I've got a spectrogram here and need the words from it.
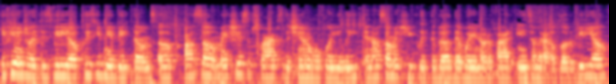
If you enjoyed this video, please give me a big thumbs up. Also, make sure to subscribe to the channel before you leave and also make sure you click the bell that way you're notified anytime that I upload a video.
